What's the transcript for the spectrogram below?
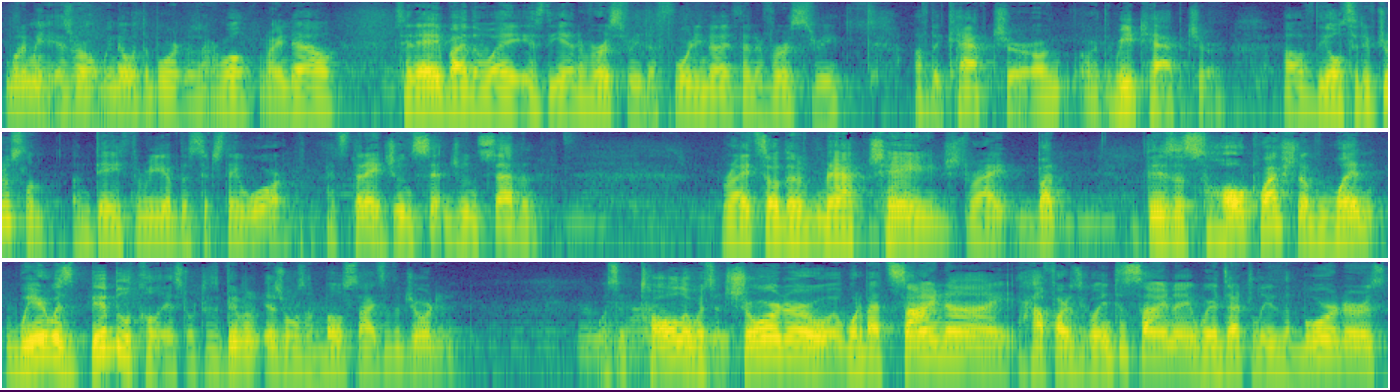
What do you mean, Israel? We know what the borders are. Well, right now, today, by the way, is the anniversary, the 49th anniversary of the capture or, or the recapture of the old city of Jerusalem on day three of the Six Day War. That's today, June, June 7th. Right? So the map changed, right? But there's this whole question of when, where was biblical Israel? Because biblical Israel was on both sides of the Jordan. Oh was it taller? Was it shorter? What about Sinai? How far does it go into Sinai? Where exactly is the borders?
